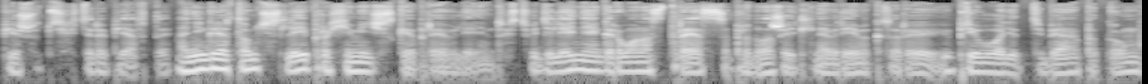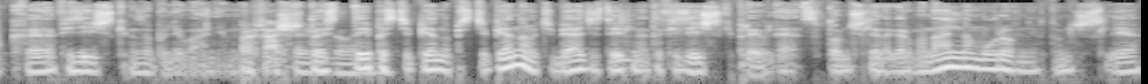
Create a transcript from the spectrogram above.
пишут психотерапевты, они говорят в том числе и про химическое проявление, то есть выделение гормона стресса продолжительное время, которое и приводит тебя потом к физическим заболеваниям. Про кашель То есть говорили. ты постепенно-постепенно у тебя действительно это физически проявляется, в том числе на гормональном уровне, в том числе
